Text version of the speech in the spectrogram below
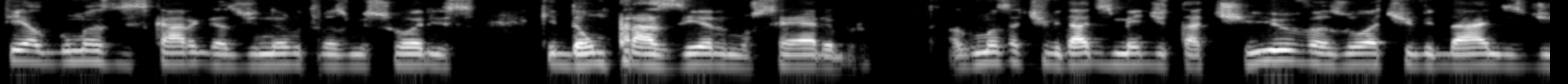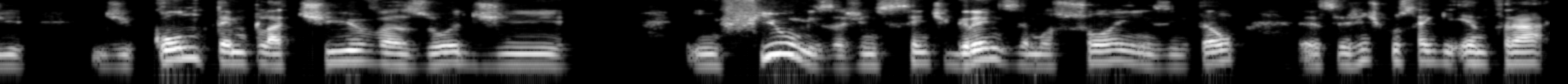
ter algumas descargas de neurotransmissores que dão prazer no cérebro. Algumas atividades meditativas ou atividades de, de contemplativas ou de em filmes a gente sente grandes emoções, então eh, se a gente consegue entrar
